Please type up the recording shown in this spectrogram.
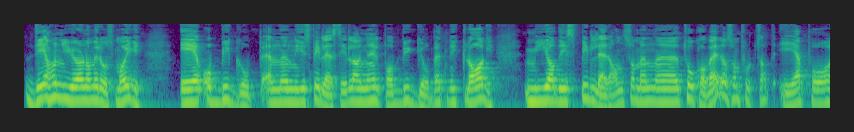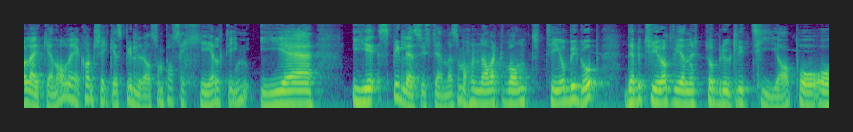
Det han gjør nå med Rosenborg, er å bygge opp en eh, ny spillestil. Han holder på å bygge opp et nytt lag. Mye av de spillerne som han tok over, og som fortsatt er på Lerkendal, er kanskje ikke spillere som passer helt inn i i spillesystemet som han har vært vant til å bygge opp. Det betyr at vi er nødt til å bruke litt tida på å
